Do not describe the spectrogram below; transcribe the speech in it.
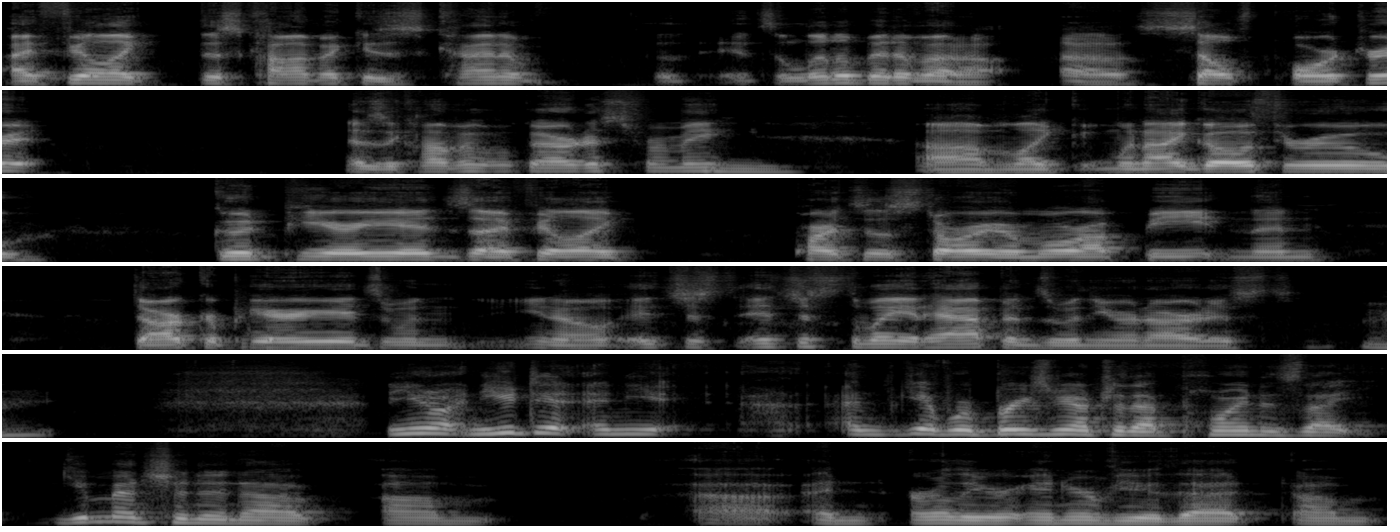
I feel like this comic is kind of it's a little bit of a, a self portrait as a comic book artist for me. Mm. Um, like when I go through good periods, I feel like parts of the story are more upbeat, and then darker periods when you know it's just it's just the way it happens when you're an artist. Right. You know, and you did, and you, and yeah, what brings me up to that point is that you mentioned in a um, uh, an earlier interview that um,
